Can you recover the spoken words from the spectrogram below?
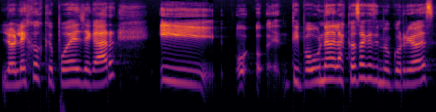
lo lejos que puede llegar. Y, tipo, una de las cosas que se me ocurrió es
